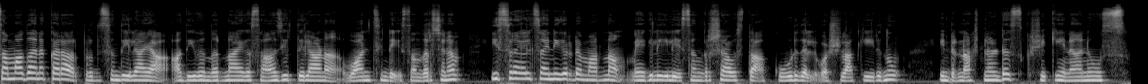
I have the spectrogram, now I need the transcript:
സമാധാന കരാർ പ്രതിസന്ധിയിലായ അതീവ നിർണായക സാഹചര്യത്തിലാണ് വാൻസിന്റെ സന്ദർശനം. ഇസ്രായേൽ സൈനികരുടെ മരണം മേഖലയിലെ സംഘർഷാവസ്ഥ കൂടുതൽ വഷളാക്കിയിരുന്നു. International desk Shekina news.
